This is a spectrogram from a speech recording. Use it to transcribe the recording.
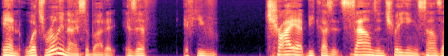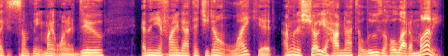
And what's really nice about it is if if you try it because it sounds intriguing, It sounds like it's something you might want to do, and then you find out that you don't like it, I'm going to show you how not to lose a whole lot of money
